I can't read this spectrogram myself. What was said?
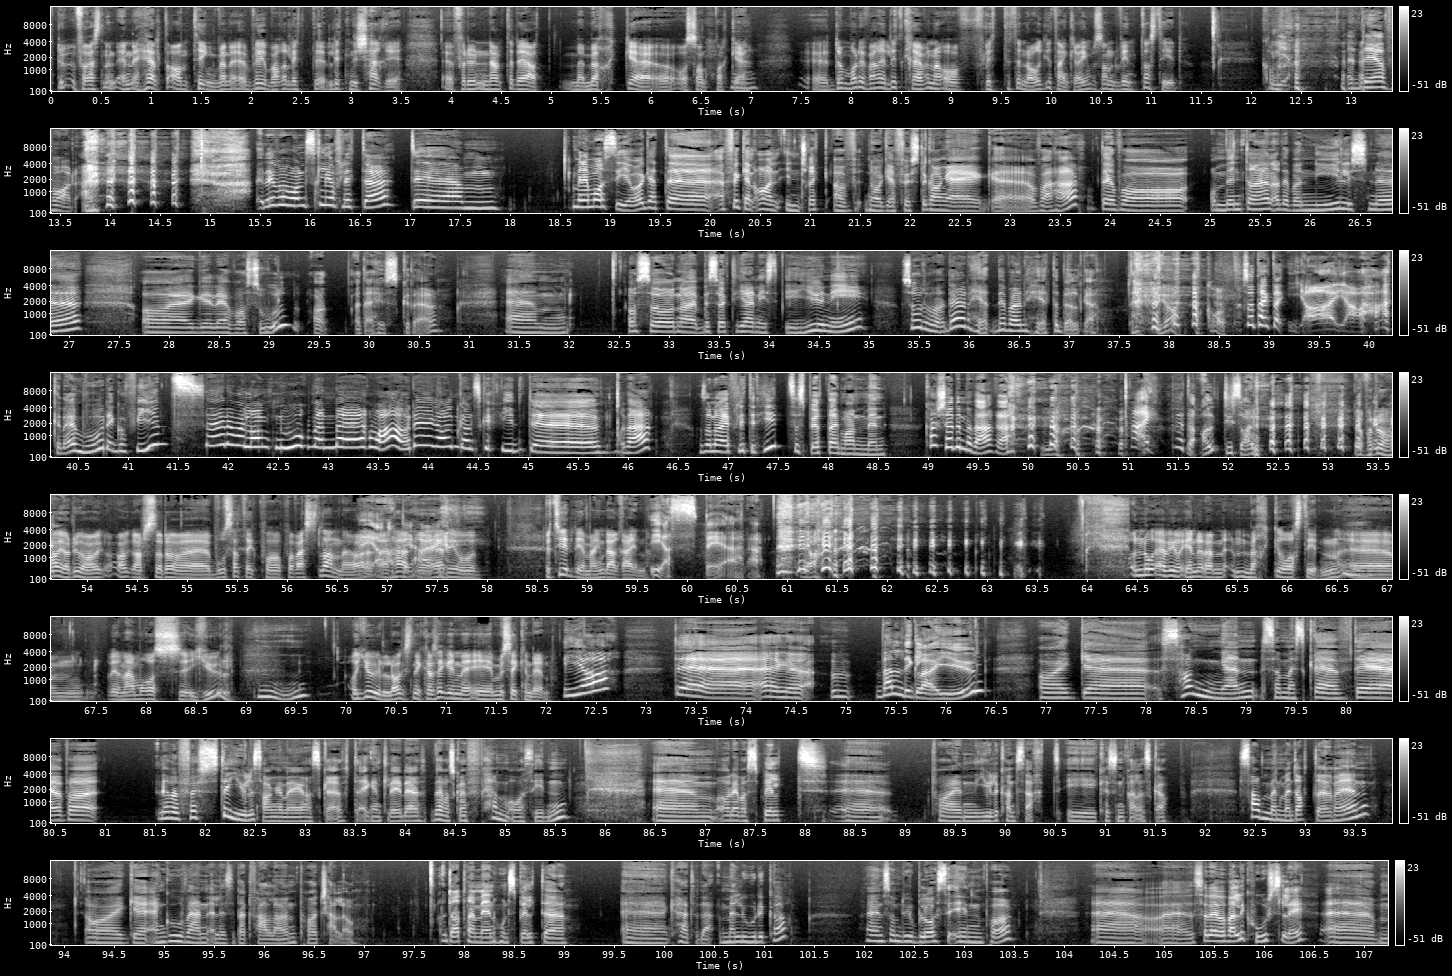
Du, forresten, en, en, helt annen ting, men jeg blir bare litt, litt nysgjerrig. Eh, for du nevnte det at med mørke og, og sånt noe. Mm. Eh, da må det være litt krevende å flytte til Norge, tenker jeg, med sånn vinterstid. Kom. Ja, det var det. det var vanskelig å flytte. Det um, Men jeg må si òg at uh, jeg fikk en annen inntrykk av Norge første gang jeg uh, var her. Det var om vinteren, og det var nylig snø, og det var sol. At jeg husker det. Um, og så når jeg besøkte i, i juni, så det var det, det var en hetebølge. Ja, akkurat. så jeg tenkte jeg ja ja, her kan jeg bo, det går fint. Det var langt nord, men uh, wow, det er ganske fint uh, vær. Og så når jeg flyttet hit, så spurte jeg mannen min hva skjedde med været? Ja. Nei, det er alltid sånn. ja, for da har jo du òg altså da bosetter bosatt deg på, på Vestlandet, og ja, her er det jo betydelige mengder regn. Yes, det er det. Ja. Og nå er vi jo inne i den mørke årstiden. Mm. Eh, vi nærmer oss jul. Mm. Og julen òg sniker seg inn i musikken din. Ja, det er jeg veldig glad i jul. Og eh, sangen som jeg skrev, det var det var den første julesangen jeg har skrevet, egentlig. Det, det var skrevet fem år siden. Um, og det var spilt uh, på en julekonsert i Kristent Fellesskap sammen med datteren min og en god venn, Elisabeth Fallon, på cello. Datteren min hun spilte eh, hva heter det, melodica. En som du blåser inn på. Eh, så det var veldig koselig. Eh,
